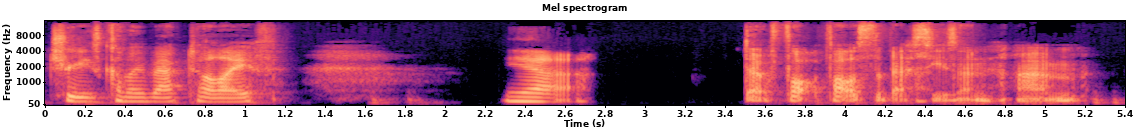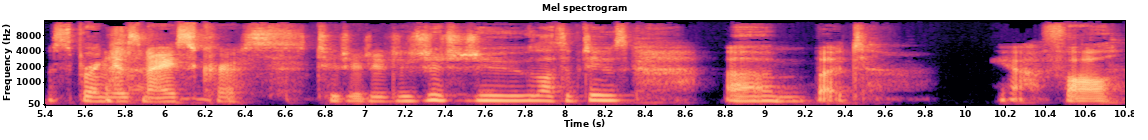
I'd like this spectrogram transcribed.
trees coming back to life. Yeah. The fall, fall's the best season. Um, spring is nice, Kris. Two, two, two, two, two, two, two, lots of twos. Um, but yeah, fall.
